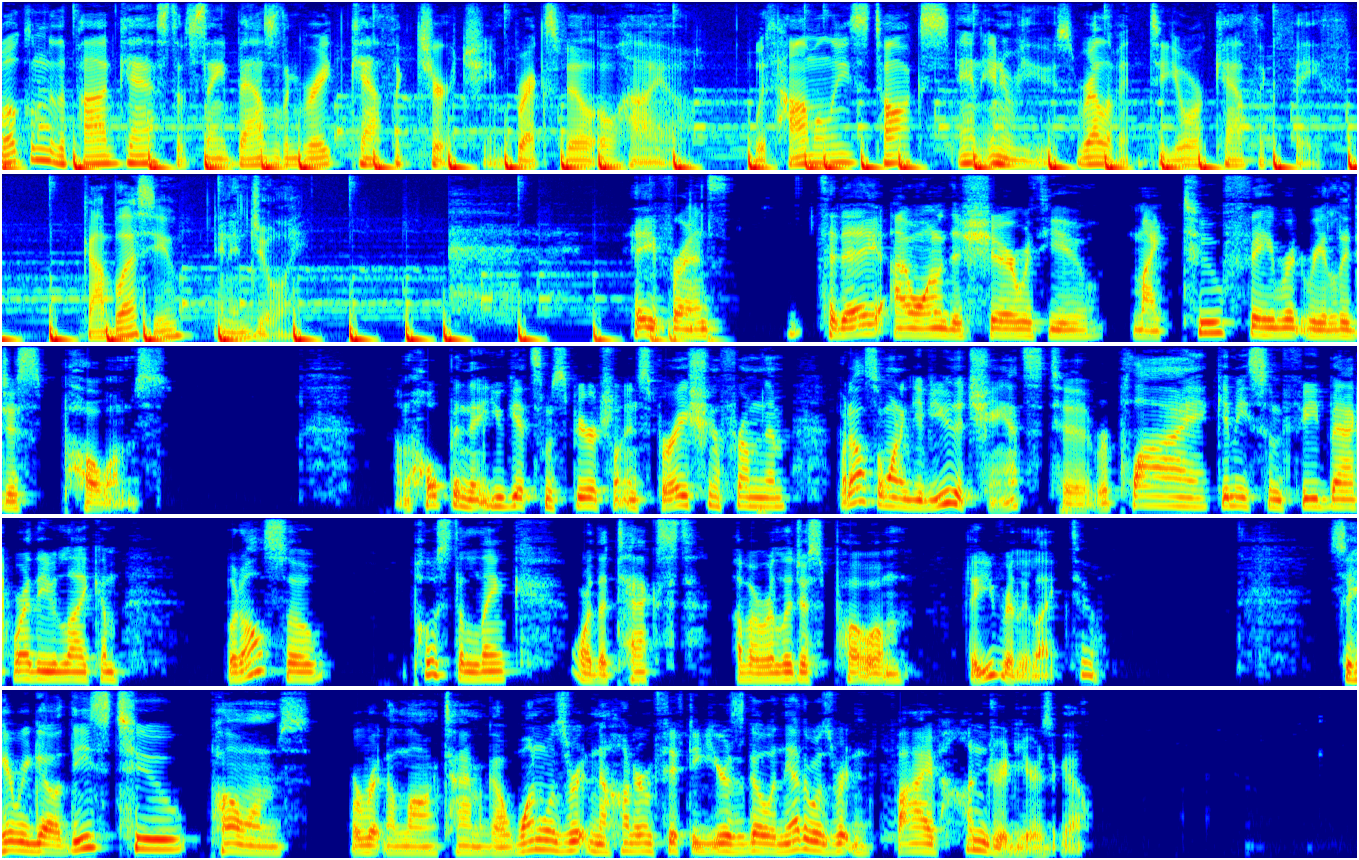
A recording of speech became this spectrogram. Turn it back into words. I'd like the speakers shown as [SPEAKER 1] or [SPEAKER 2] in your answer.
[SPEAKER 1] Welcome to the podcast of St. Basil the Great Catholic Church in Brecksville, Ohio, with homilies, talks, and interviews relevant to your Catholic faith. God bless you and enjoy. Hey, friends. Today I wanted to share with you my two favorite religious poems. I'm hoping that you get some spiritual inspiration from them, but I also want to give you the chance to reply, give me some feedback, whether you like them, but also post a link or the text of a religious poem that you really like too. So here we go. These two poems were written a long time ago. One was written 150 years ago, and the other was written 500 years ago.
